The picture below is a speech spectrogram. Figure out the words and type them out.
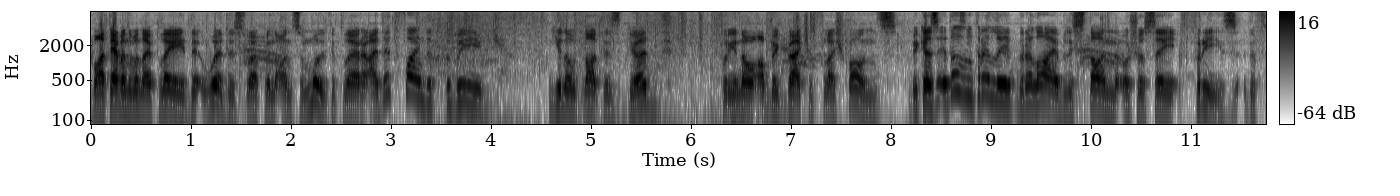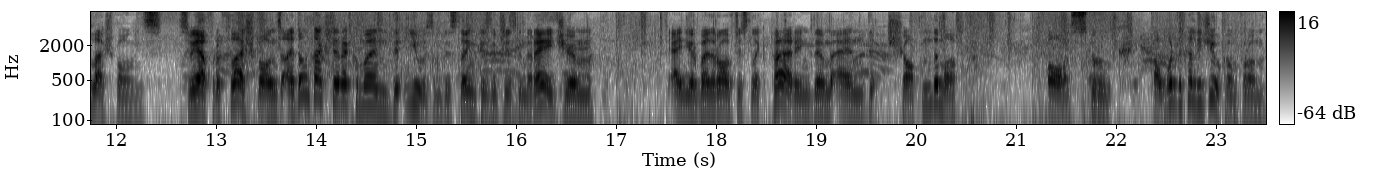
But even when I played with this weapon on some multiplayer, I did find it to be, you know, not as good for, you know, a big batch of Fleshpounds. Because it doesn't really reliably stun, or should say, freeze the Fleshpounds. So yeah, for Fleshpounds, I don't actually recommend using this thing, because you're just gonna rage him, and you're better off just like parrying them and chopping them up. Oh, Skrook. Oh, where the hell did you come from?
